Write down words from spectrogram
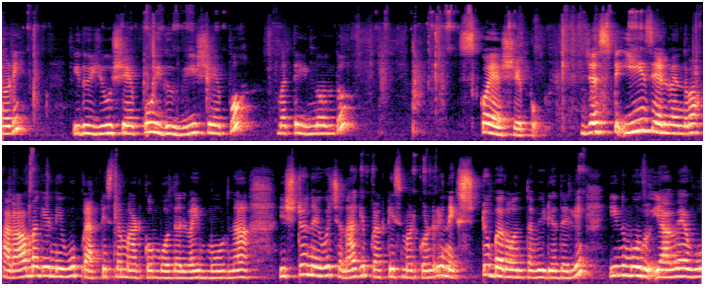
ನೋಡಿ. ಇದು ಯು ಶೇಪು ಇದು ವಿ ಶೇಪು ಮತ್ತು ಇನ್ನೊಂದು ಸ್ಕ್ವಯರ್ ಶೇಪು ಜಸ್ಟ್ ಈಸಿ ಅಂದ್ರೆ ಆರಾಮಾಗಿ ನೀವು ಪ್ರಾಕ್ಟೀಸ್ನ ಮಾಡ್ಕೊಬೋದಲ್ವ ಈ ಮೂರನ್ನ ಇಷ್ಟು ನೀವು ಚೆನ್ನಾಗಿ ಪ್ರಾಕ್ಟೀಸ್ ಮಾಡಿಕೊಂಡ್ರೆ ನೆಕ್ಸ್ಟು ಬರುವಂಥ ವಿಡಿಯೋದಲ್ಲಿ ಇನ್ನು ಮೂರು ಯಾವ್ಯಾವು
